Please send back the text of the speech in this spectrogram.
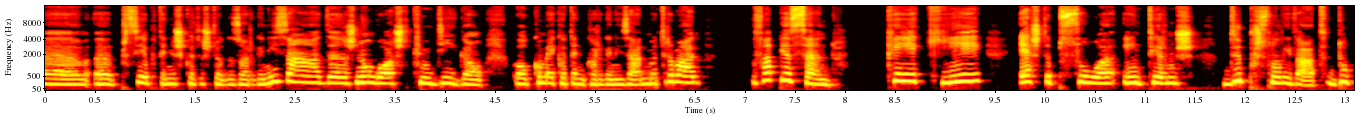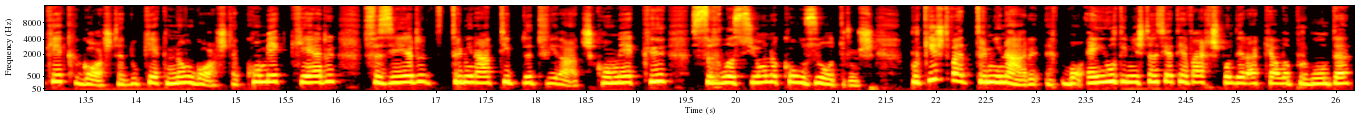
uh, uh, percebo que tenho as coisas todas organizadas, não gosto que me digam oh, como é que eu tenho que organizar o meu trabalho. Vá pensando quem é que é esta pessoa em termos de personalidade, do que é que gosta, do que é que não gosta, como é que quer fazer determinado tipo de atividades, como é que se relaciona com os outros. Porque isto vai determinar, bom, em última instância, até vai responder àquela pergunta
